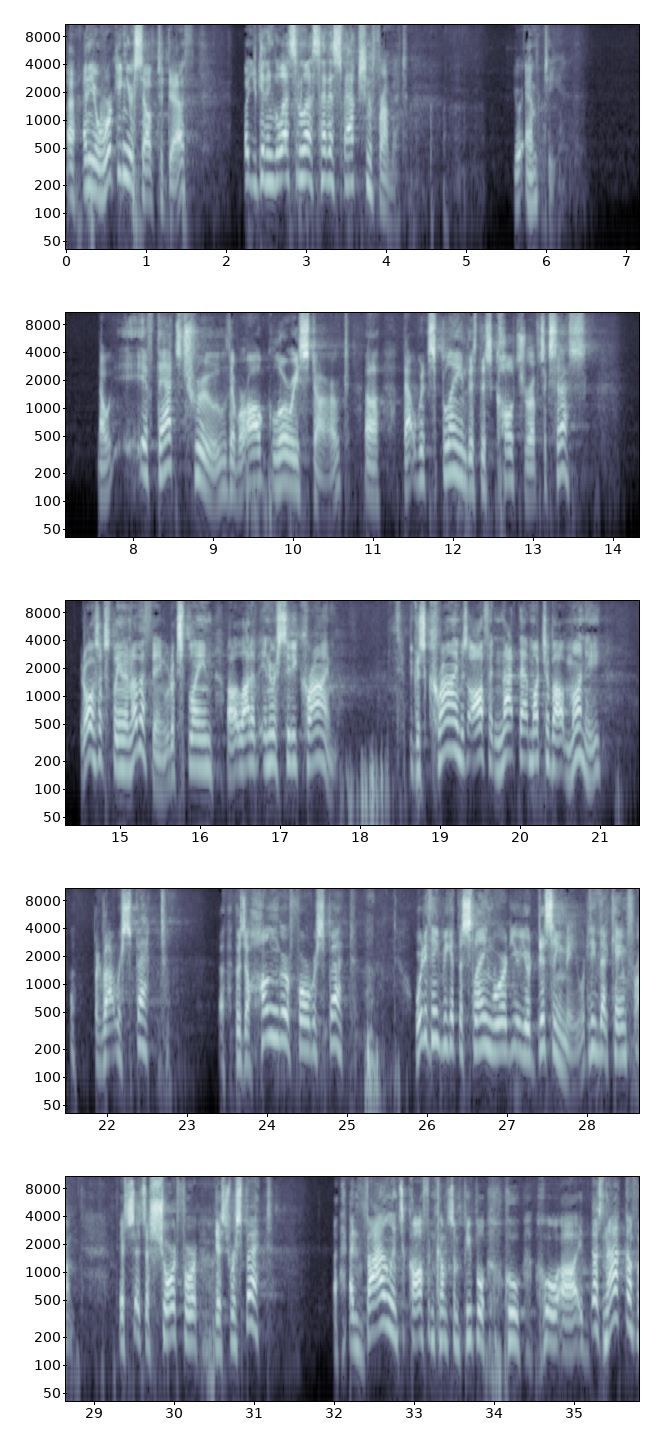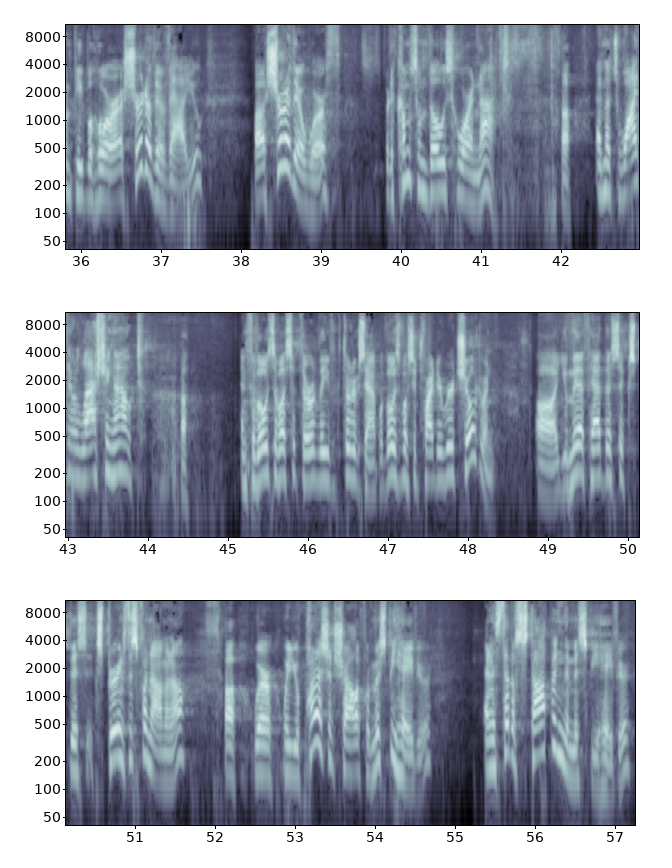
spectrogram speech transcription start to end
uh, and you're working yourself to death, but you're getting less and less satisfaction from it. You're empty. Now, if that's true, that we're all glory starved, uh, that would explain this, this culture of success. It would also explain another thing. It would explain a lot of inner city crime. Because crime is often not that much about money, but about respect. Uh, there's a hunger for respect. Where do you think we get the slang word, you're, dissing me? Where do you think that came from? It's, it's a short for disrespect. And violence often comes from people who, who uh, it does not come from people who are assured of their value, uh, assured of their worth, but it comes from those who are not. Uh, and that's why they're lashing out. Uh, and for those of us, thirdly, third example, those of us who try to rear children, uh, you may have had this, ex- this experience, this phenomena, uh, where when you punish a child for misbehavior, and instead of stopping the misbehavior,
